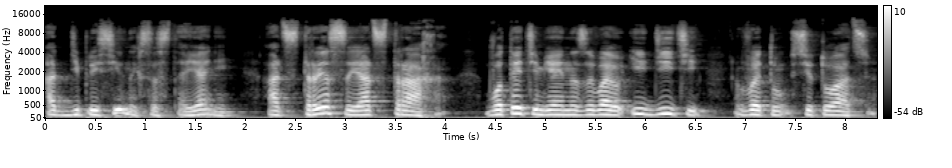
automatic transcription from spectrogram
от депрессивных состояний, от стресса и от страха. Вот этим я и называю «идите в эту ситуацию».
